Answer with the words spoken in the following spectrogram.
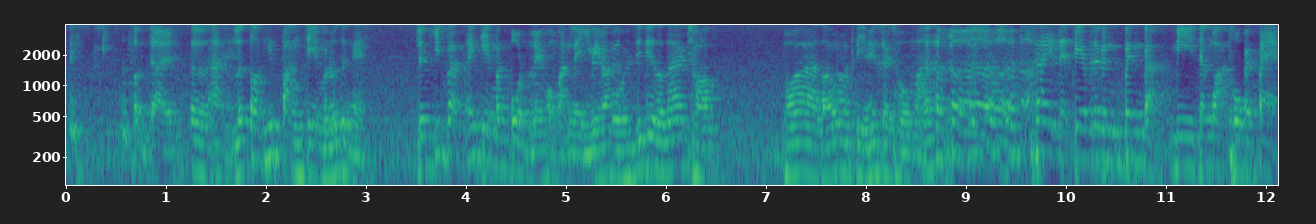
เฮ้ยมันสนใจเอออะแล้วตอนที่ฟังเจมส์มันรู้สึกไงหรือคิดแบบไอ้เจมส์มันบ่นอะไรของมันอะไรอย่างงี้ไหมวะโอ้ยจริงๆตอนแรกช็อก เพราะว่าร้อยวันปีไม่เคยโทรมา ใช่แต่เจมส์มันจะเป็นเป็นแบบมีจังหวะโทรแปลก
